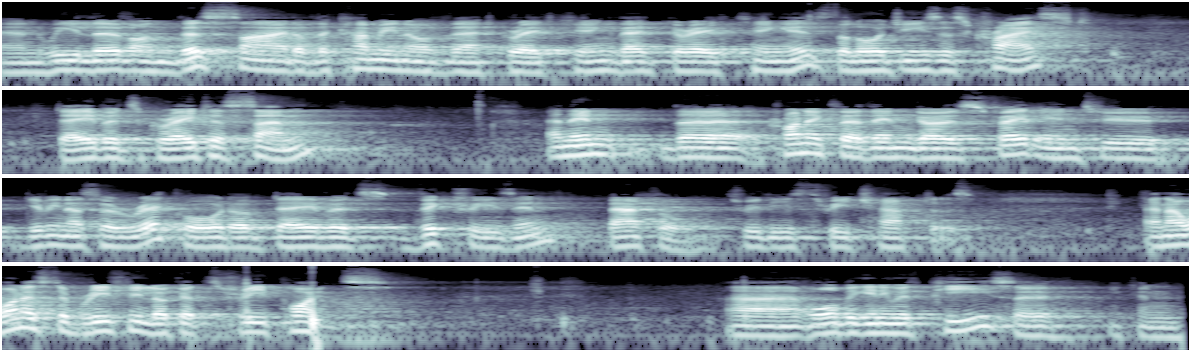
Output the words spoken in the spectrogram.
And we live on this side of the coming of that great king. That great king is the Lord Jesus Christ, David's greatest son. And then the chronicler then goes straight into giving us a record of David's victories in battle through these three chapters. And I want us to briefly look at three points, uh, all beginning with P, so you can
